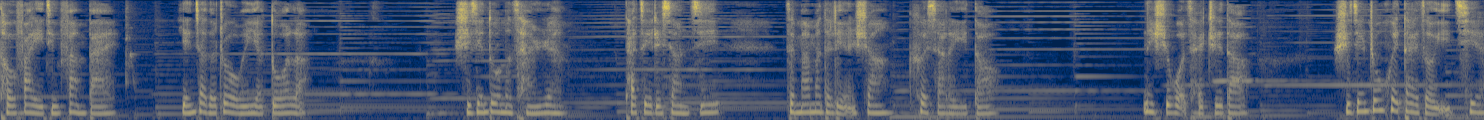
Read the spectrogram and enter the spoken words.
头发已经泛白，眼角的皱纹也多了。时间多么残忍，他借着相机，在妈妈的脸上刻下了一刀。那时我才知道，时间终会带走一切。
